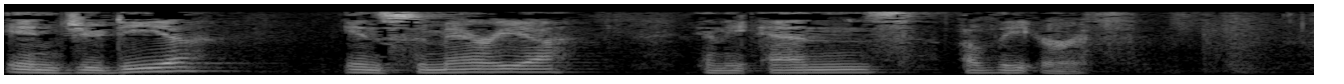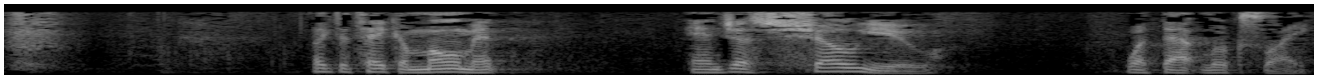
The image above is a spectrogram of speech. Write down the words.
in Judea, in Samaria, and the ends of the earth. I'd like to take a moment and just show you what that looks like.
